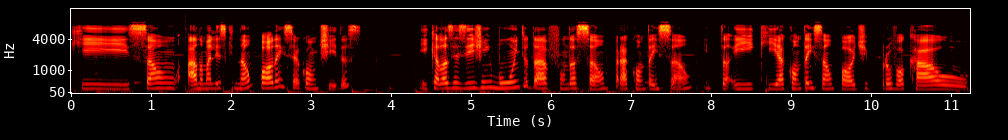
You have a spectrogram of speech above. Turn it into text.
que são anomalias que não podem ser contidas e que elas exigem muito da fundação para contenção então, e que a contenção pode provocar o,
